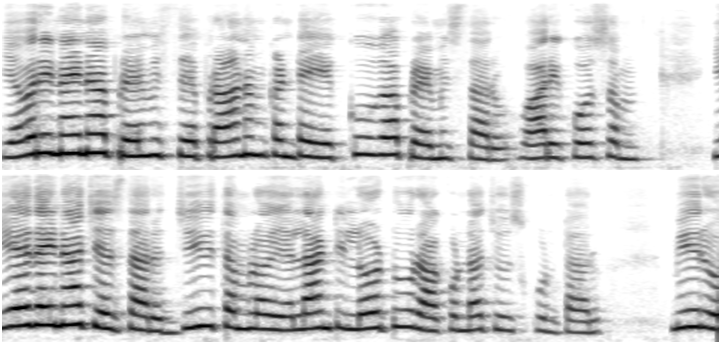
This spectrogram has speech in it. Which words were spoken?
ఎవరినైనా ప్రేమిస్తే ప్రాణం కంటే ఎక్కువగా ప్రేమిస్తారు. వారి కోసం ఏదైనా చేస్తారు. జీవితంలో ఎలాంటి లోటు రాకుండా చూసుకుంటారు. మీరు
